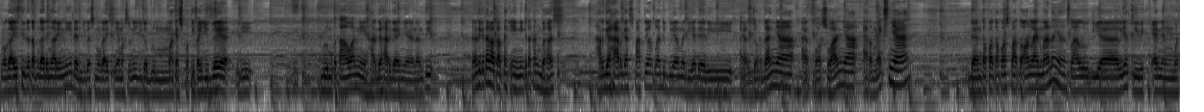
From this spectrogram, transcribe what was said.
Semoga istri tetap nggak dengar ini dan juga semoga istrinya Mas Doni juga belum pakai Spotify juga ya. Jadi belum ketahuan nih harga-harganya. Nanti nanti kita bakal tag ini kita akan bahas harga-harga sepatu yang telah dibeli sama dia dari Air Jordannya, Air Force One-nya, Air Max-nya, dan toko-toko sepatu online mana yang selalu dia lihat di weekend yang membuat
